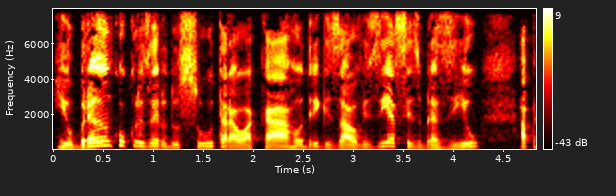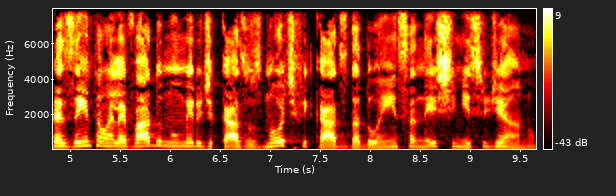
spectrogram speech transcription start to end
Rio Branco, Cruzeiro do Sul, Tarauacá, Rodrigues Alves e Assis Brasil apresentam elevado número de casos notificados da doença neste início de ano.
